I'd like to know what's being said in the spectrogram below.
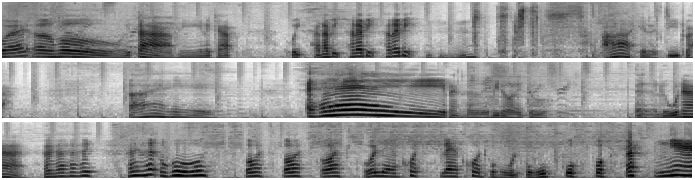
วยเออโหตามนี้นะครับ อุ้ยฮานาบิฮานาบิฮานาบิอ่าเห็นแล้วจี๊ดว่ะเอ้ยเอ้ยแม่งเอ้ยไม่โดนเลยตูเออรู้หน้าเฮ้ยเฮ้ยเฮ้ยโอ้โหโอ้ยโอ้ยโอ้ยโอ้ยแรงโคตรแรงโคตรโอ้โหโอ้โหโอ้โหอะแง่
